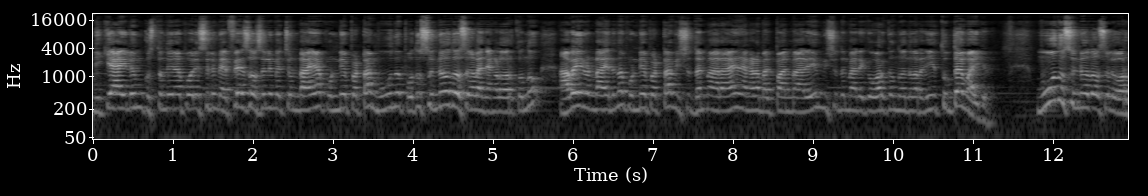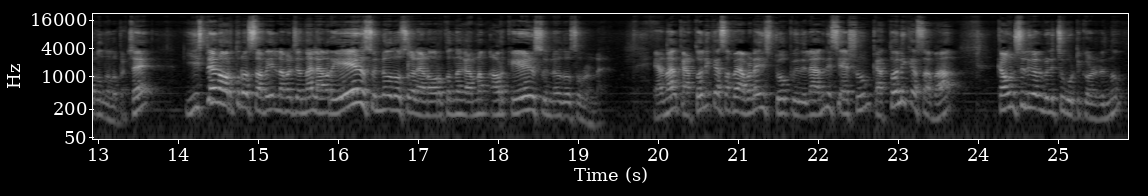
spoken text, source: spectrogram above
നിക്കായിലും കുസ്തന്തീനപ്പോലിസിലും എഫേസോസിലും വെച്ചുണ്ടായ പുണ്യപ്പെട്ട മൂന്ന് പൊതു സുന്നോദോസുകളെ ഞങ്ങൾ ഓർക്കുന്നു. അവയിലുണ്ടായിരുന്ന പുണ്യപ്പെട്ട വിശുദ്ധന്മാരായ ഞങ്ങളുടെ മൽപ്പാന്മാരെയും വിശുദ്ധന്മാരെയൊക്കെ ഓർക്കുന്നു എന്ന് പറഞ്ഞ് ഈ തുബ്ദാൻ വായിക്കുന്നു മൂന്ന് സുന്നോദോസുകൾ ഓർക്കുന്നുള്ളൂ. പക്ഷേ ഈസ്റ്റേൺ ഓർത്തഡോക്സ് സഭയിൽ നമ്മൾ ചെന്നാൽ അവർ ഏഴ് സുന്നോദോസുകളെയാണ് ഓർക്കുന്നത്. കാരണം അവർക്ക് ഏഴ് സുന്നോദോസുകളുണ്ട്. എന്നാൽ കത്തോലിക്ക സഭ അവിടെയും സ്റ്റോപ്പ് ചെയ്തില്ല. അതിനുശേഷവും കത്തോലിക്ക സഭ കൗൺസിലുകൾ വിളിച്ചു കൂട്ടിക്കൊണ്ടിരുന്നു.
